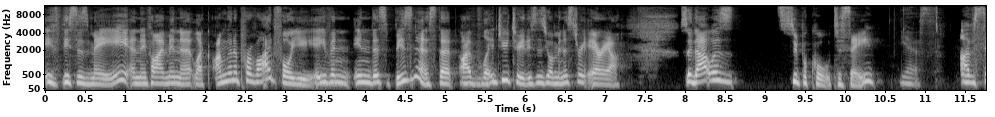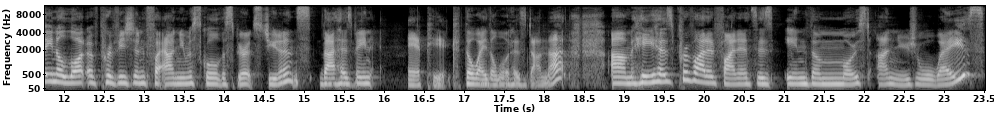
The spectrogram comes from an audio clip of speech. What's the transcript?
if this is me and if I'm in it like I'm going to provide for you even in this business that I've led you to. This is your ministry area. So that was super cool to see. Yes. I've seen a lot of provision for our Numa School of the Spirit students that mm-hmm. has been epic the way the Lord has done that. Um, he has provided finances in the most unusual ways.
